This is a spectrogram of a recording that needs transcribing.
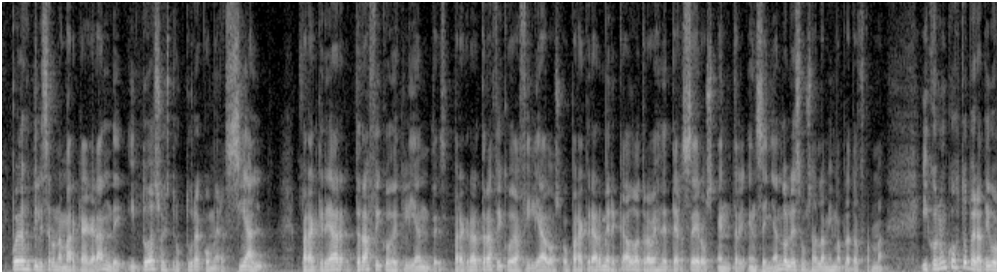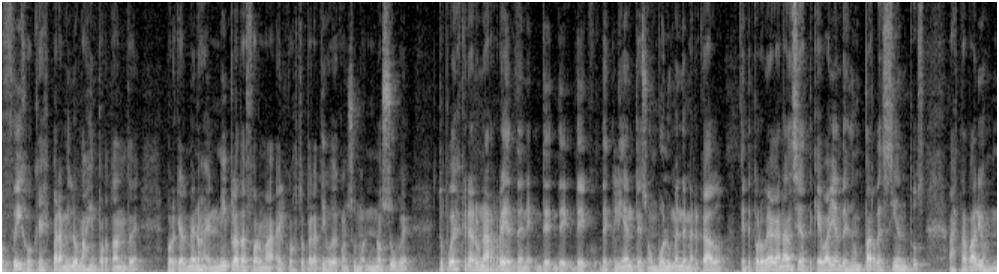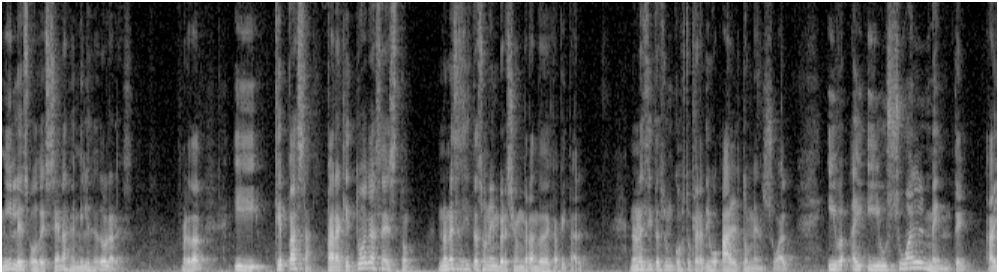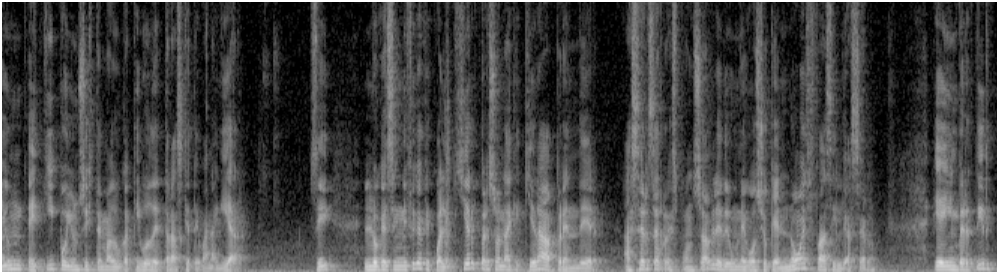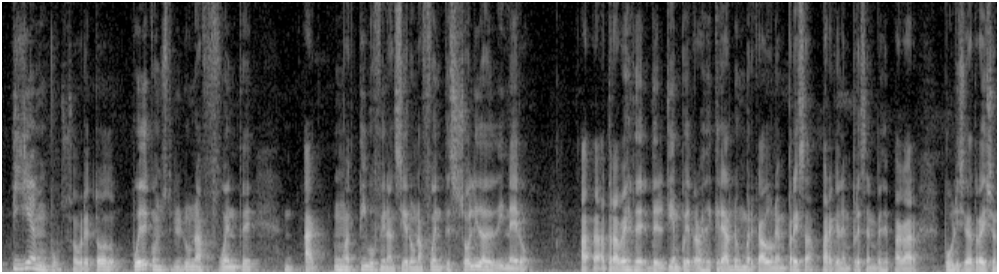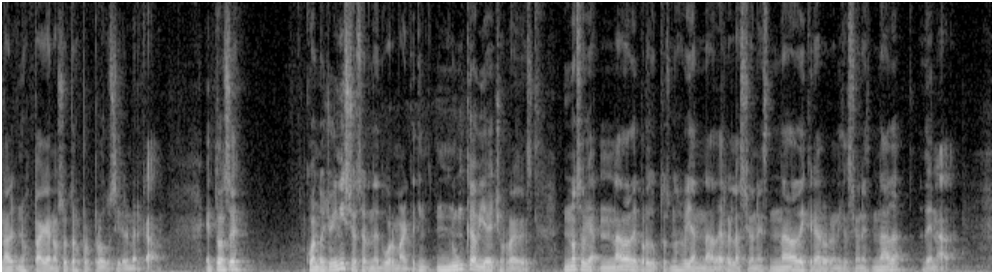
puedes utilizar una marca grande y toda su estructura comercial para crear tráfico de clientes, para crear tráfico de afiliados o para crear mercado a través de terceros, entre, enseñándoles a usar la misma plataforma y con un costo operativo fijo, que es para mí lo más importante, porque al menos en mi plataforma el costo operativo de consumo no sube, tú puedes crear una red de, clientes o un volumen de mercado que te provea ganancias que vayan desde un par de cientos hasta varios miles o decenas de miles de dólares. ¿Verdad? ¿Y qué pasa? Para que tú hagas esto, no necesitas una inversión grande de capital. No necesitas un costo operativo alto mensual. Y, y, usualmente hay un equipo y un sistema educativo detrás que te van a guiar. ¿Sí? Lo que significa que cualquier persona que quiera aprender hacerse responsable de un negocio que no es fácil de hacer e invertir tiempo, sobre todo, puede construir una fuente, un activo financiero, una fuente sólida de dinero a, través del tiempo y a través de crearle un mercado a una empresa para que la empresa en vez de pagar publicidad tradicional nos pague a nosotros por producir el mercado. Entonces, cuando yo inicio a hacer network marketing, nunca había hecho redes, no sabía nada de productos, no sabía nada de relaciones, nada de crear organizaciones, nada de nada.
